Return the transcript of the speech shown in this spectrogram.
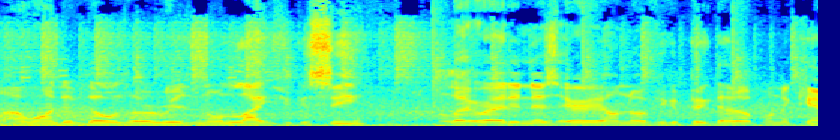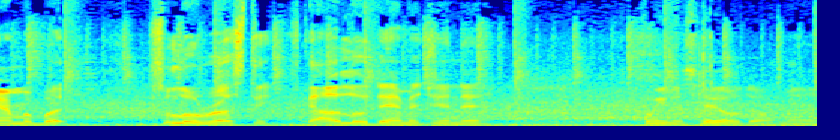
I wonder if those are original lights you can see. Like right in this area. I don't know if you can pick that up on the camera, but it's a little rusty. It's got a little damage in there. Clean as hell though, man.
